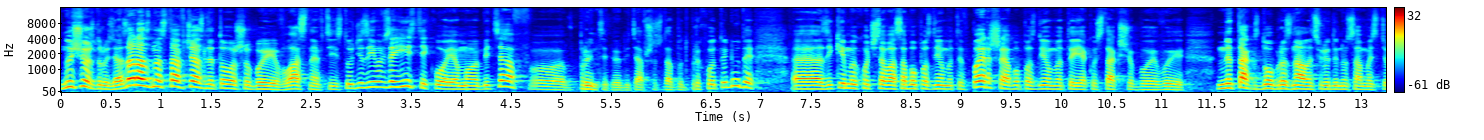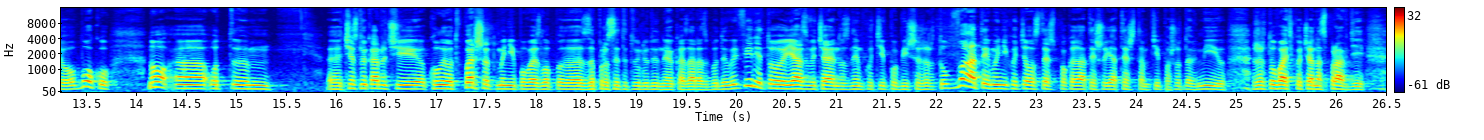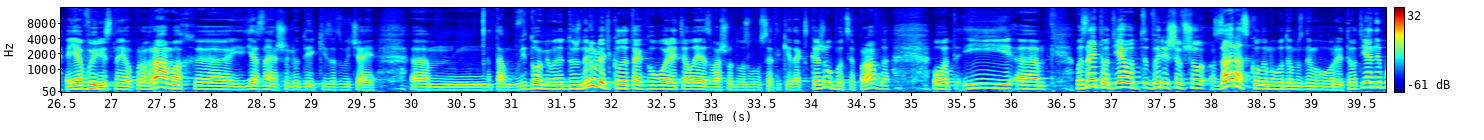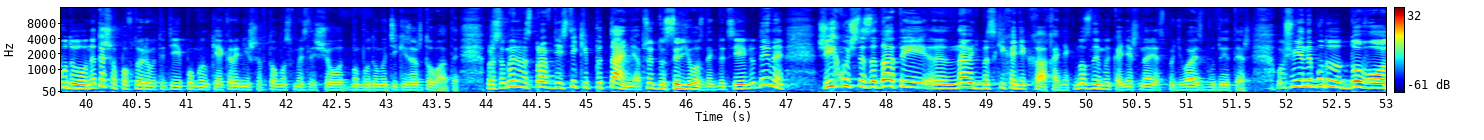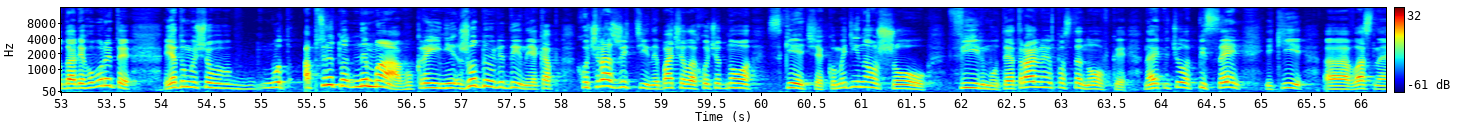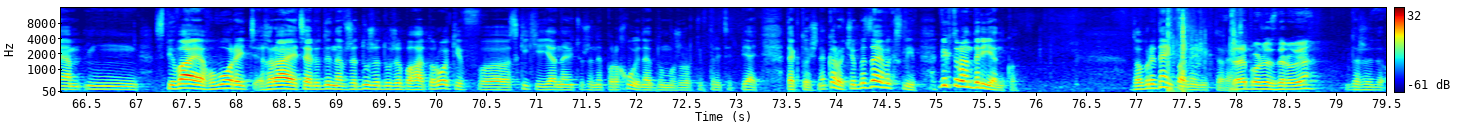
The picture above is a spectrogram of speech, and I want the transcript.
Ну що ж, друзі, а зараз настав час для того, щоб власне в цій студії з'явився гість, якого я вам обіцяв. е, В принципі, обіцяв, що сюди будуть приходити люди, е, з якими хочеться вас або познайомити вперше, або познайомити якось так, щоб ви не так добре знали цю людину саме з цього боку. Ну, е, от. Е, Чесно кажучи, коли от вперше от мені повезло е, запросити ту людину, яка зараз буде в ефірі, то я, звичайно, з ним хотів побільше жартувати. Мені хотілося теж показати, що я теж там, типу, що то вмію жартувати, хоча насправді я виріс на його програмах. Е, Я знаю, що люди, які зазвичай ем, там відомі, вони дуже не люблять, коли так говорять, але я з вашого дозволу все-таки так скажу, бо це правда. От і ви знаєте, от я от вирішив, що зараз, коли ми будемо з ним говорити, от я не буду не те, що повторювати ті помилки, як раніше, в тому смислі, що от ми будемо тільки жартувати. Просто в мене насправді стільки питань, абсолютно серйозних до цієї людини, що їх хочеться задати е, навіть без хіханік-хаханік. Ну, з ними, звісно, я сподіваюся, буде і теж. В общем, я не буду довго далі говорити. Я думаю, що от абсолютно нема в Україні жодної людини, яка б хоч раз в житті не бачила хоч одного скетча, комедійного шоу, фільму, театральної постановки, навіть не чула пісень, які е, власне співає, говорить, грає ця людина вже дуже дуже багато років. Е, Скільки я навіть уже не порахую, навіть думаю, що років 35. Так точно. Коротше, без зайвих слів. Віктор Андрієнко. Добрий день, пане Вікторе. Дай Боже здоров'я.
